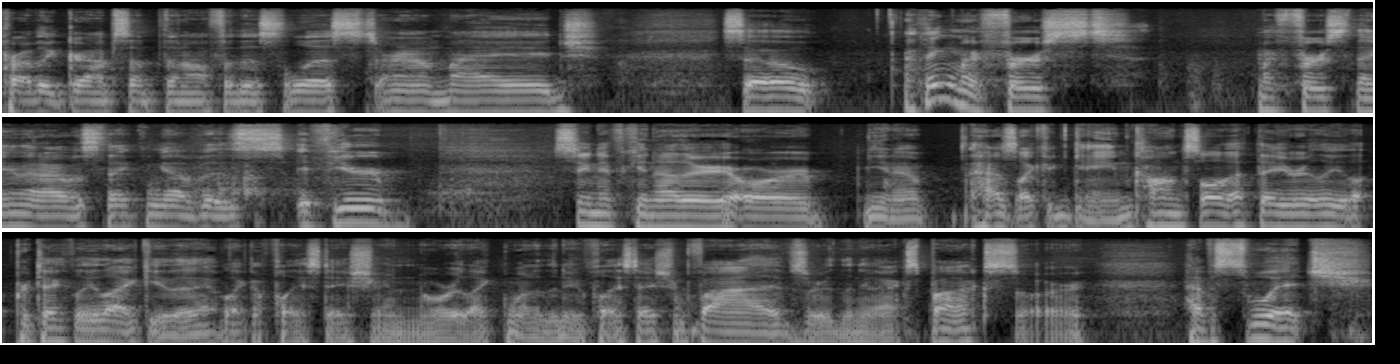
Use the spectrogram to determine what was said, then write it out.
probably grab something off of this list around my age. So I think my first my first thing that I was thinking of is if your significant other or you know has like a game console that they really particularly like either they have like a playstation or like one of the new playstation 5s or the new xbox or have a switch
